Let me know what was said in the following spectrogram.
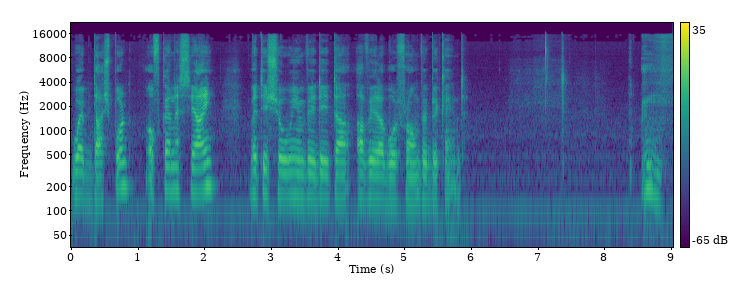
web dashboard of kernel that is showing the data available from the backend.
